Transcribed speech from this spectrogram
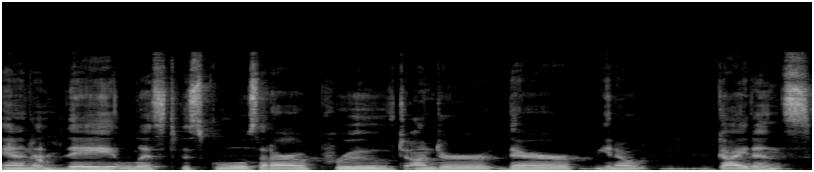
and okay. they list the schools that are approved under their you know guidance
